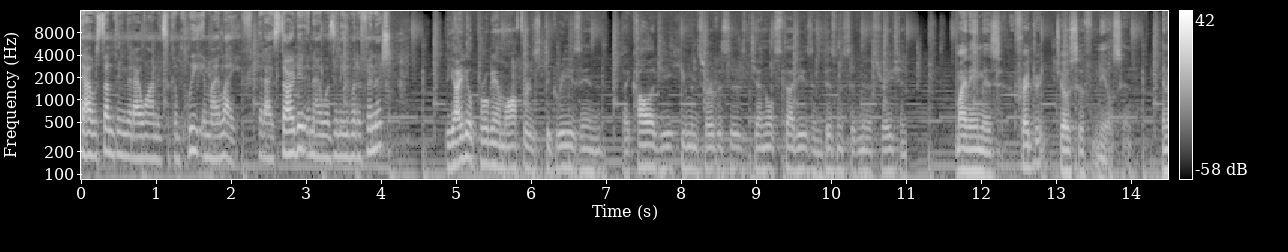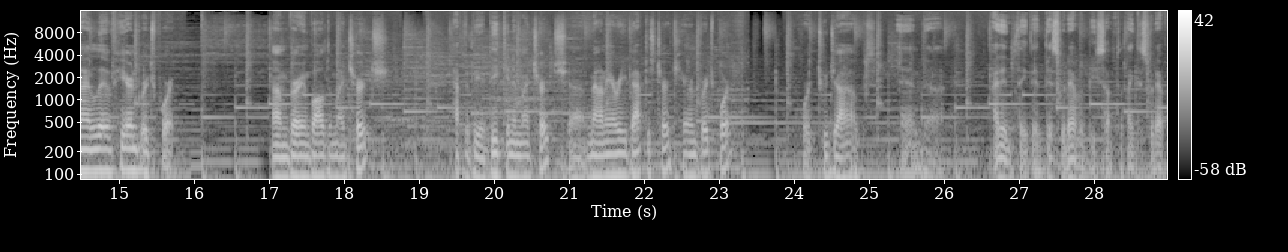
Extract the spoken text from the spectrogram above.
that was something that I wanted to complete in my life, that I started and I wasn't able to finish. The IDEAL program offers degrees in psychology, human services, general studies, and business administration. My name is Frederick Joseph Nielsen, and I live here in Bridgeport. I'm very involved in my church. I have to be a deacon in my church, uh, Mount Aery Baptist Church here in Bridgeport. Worked two jobs, and uh, I didn't think that this would ever be something like this would ever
